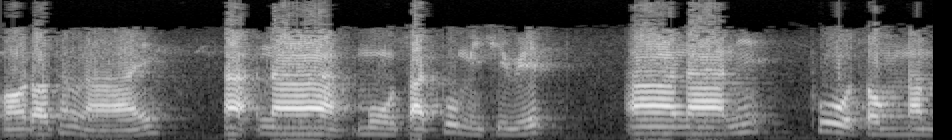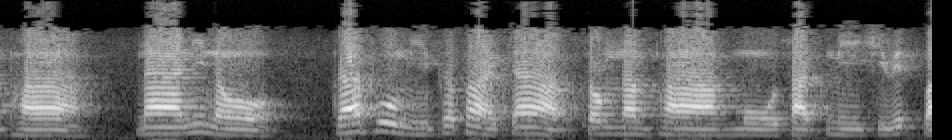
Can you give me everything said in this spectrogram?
ของเราทั้งหลายอะนาหมู่สัตว์ผู้มีชีวิต อานานิผู้ทรงนำพา นานิโน พระผู้มีพระภาคเจ้าทรงนำพาหมู่สัตว์มีชีวิตไป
